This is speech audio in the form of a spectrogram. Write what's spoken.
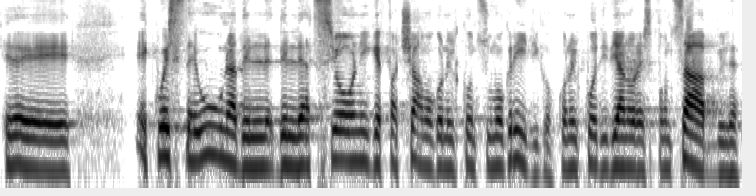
e, e questa è una del, delle azioni che facciamo con il consumo critico, con il quotidiano responsabile,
